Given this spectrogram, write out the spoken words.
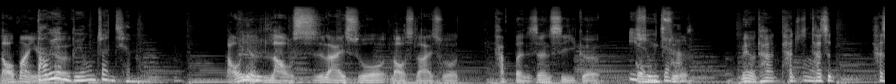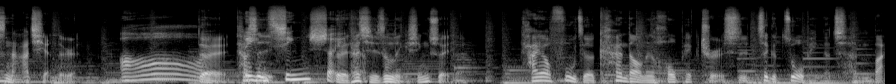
老板有导演不用赚钱吗？导演，嗯。老实来说，老实来说，他本身是一个艺术家。没有他他嗯。他是他是拿钱的人，哦，，对，他是领薪水，对他其实是领薪水的，他要负责看到那个 whole picture 是这个作品的成败，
